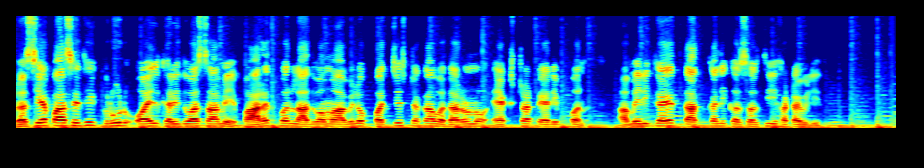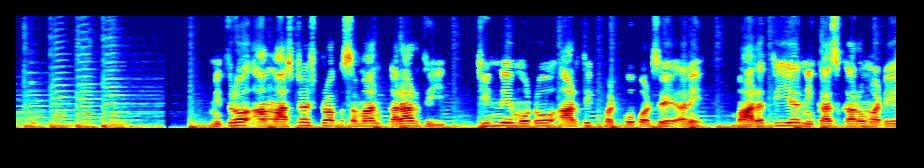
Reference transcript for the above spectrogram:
રશિયા પાસેથી ક્રૂડ ઓઇલ ખરીદવા સામે ભારત પર લાદવામાં આવેલો પચીસ ટકા વધારાનો એક્સ્ટ્રા ટેરિફ પણ અમેરિકાએ તાત્કાલિક અસરથી હટાવી લીધો. મિત્રો, આ માસ્ટર સ્ટ્રોક સમાન કરારથી ચીનને મોટો આર્થિક ફટકો પડશે અને ભારતીય નિકાસકારો માટે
